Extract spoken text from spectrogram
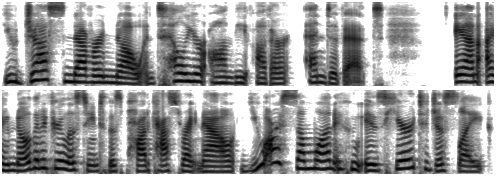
You just never know until you're on the other end of it. And I know that if you're listening to this podcast right now, you are someone who is here to just like,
